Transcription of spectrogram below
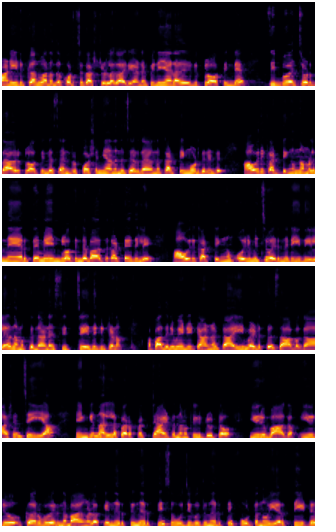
പണിയെടുക്കുക എന്ന് പറയുന്നത് കുറച്ച് കഷ്ടമുള്ള കാര്യമാണ്. പിന്നെ ഞാൻ അത് ഒരു ക്ലോത്തിന്റെ സിബ് വെച്ച് കൊടുത്ത ആ ഒരു ക്ലോത്തിന്റെ സെന്റർ പോർഷൻ ഞാനൊന്ന് ചെറുതായി ഒന്ന് കട്ടിങ് കൊടുത്തിട്ടുണ്ട്. ആ ഒരു കട്ടിങ്ങും നമ്മൾ നേരത്തെ മെയിൻ ക്ലോത്തിന്റെ ഭാഗത്ത് കട്ട് ചെയ്തില്ലേ ആ ഒരു കട്ടിങ്ങും ഒരുമിച്ച് വരുന്ന രീതിയിൽ നമുക്ക് എന്താണ് സ്റ്റിച്ച് ചെയ്ത് കിട്ടണം. അപ്പോൾ അതിന് വേണ്ടിയിട്ടാണ് ടൈം എടുത്ത് സാവകാശം ചെയ്യുക എങ്കിൽ നല്ല പെർഫെക്റ്റ് ആയിട്ട് നമുക്ക് കിട്ടും കേട്ടോ ഈ ഒരു ഭാഗം ഈ ഒരു കർവ് വരുന്ന ഭാഗങ്ങളൊക്കെ നിർത്തി നിർത്തി നിർത്തി സൂചി കുത്തി നിർത്തി ഫൂട്ടൊന്ന് ഉയർത്തിയിട്ട്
